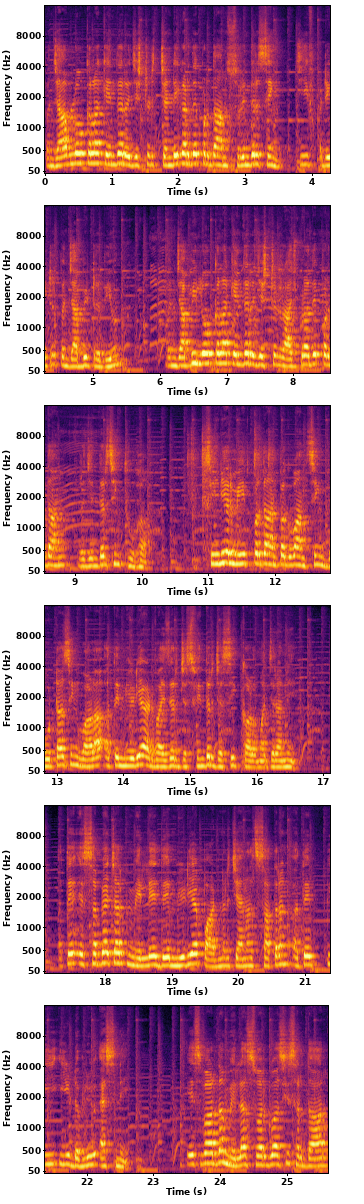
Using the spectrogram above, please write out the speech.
Punjab Lok Kala Kendra registered Chandigarh ਦੇ ਪ੍ਰਧਾਨ Surinder Singh, chief editor Punjabi Tribune, Punjabi Lok Kala Kendra registered Rajpura ਦੇ ਪ੍ਰਧਾਨ ਰਜਿੰਦਰ ਸਿੰਘ ਥੂਹਾ। ਸੀਨੀਅਰ ਮੀਤ ਪ੍ਰਧਾਨ ਭਗਵੰਤ ਸਿੰਘ, ਬੂਟਾ ਸਿੰਘ ਵਾਲਾ ਅਤੇ ਮੀਡੀਆ ਐਡਵਾਈਜ਼ਰ ਜਸਵਿੰਦਰ ਜੱਸੀ ਕਾਲੋ ਮਾਜਰਾ ਨੇ ਅਤੇ ਇਸ ਸੱਭਿਆਚਾਰਕ ਮੇਲੇ ਦੇ ਮੀਡੀਆ ਪਾਰਟਨਰ ਚੈਨਲ ਸਤਰੰਗ ਅਤੇ PEWS ਨੇ। ਇਸ ਵਾਰ ਦਾ ਮੇਲਾ ਸਵਰਗਵਾਸੀ ਸਰਦਾਰ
